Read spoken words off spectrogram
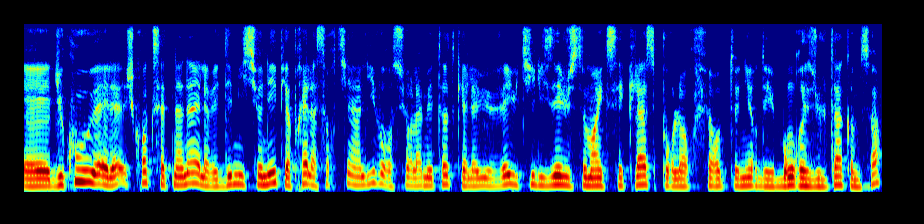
Et du coup, je crois que cette nana, elle avait démissionné, puis après elle a sorti un livre sur la méthode qu'elle avait utilisée justement avec ses classes pour leur faire obtenir des bons résultats comme ça.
